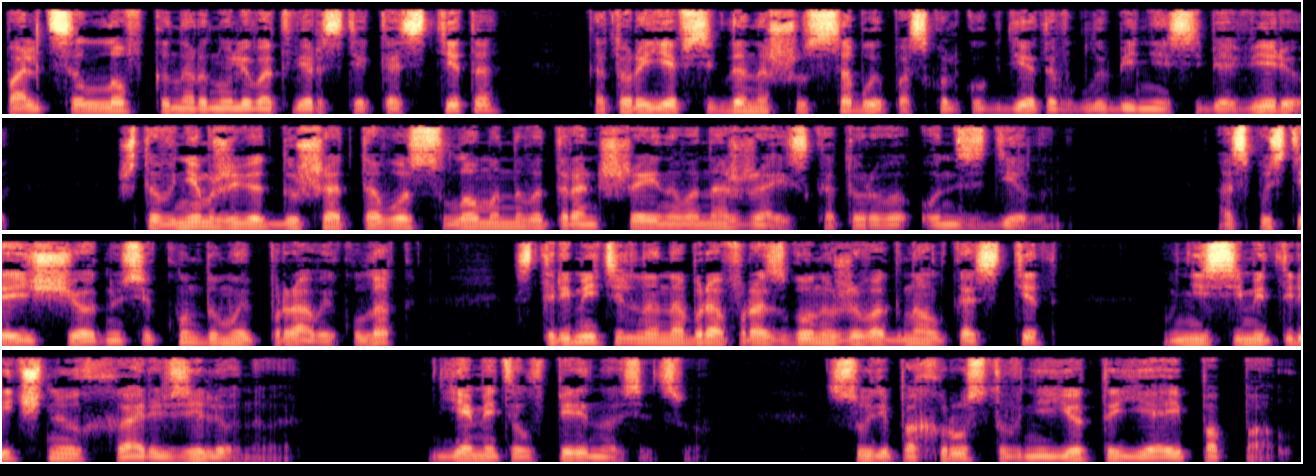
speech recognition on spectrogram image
Пальцы ловко нырнули в отверстие кастета — который я всегда ношу с собой, поскольку где-то в глубине себя верю, что в нем живет душа того сломанного траншейного ножа, из которого он сделан. А спустя еще одну секунду мой правый кулак, стремительно набрав разгон, уже вогнал кастет в несимметричную харю зеленого. Я метил в переносицу. Судя по хрусту, в нее-то я и попал.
